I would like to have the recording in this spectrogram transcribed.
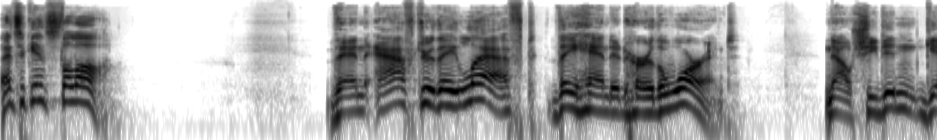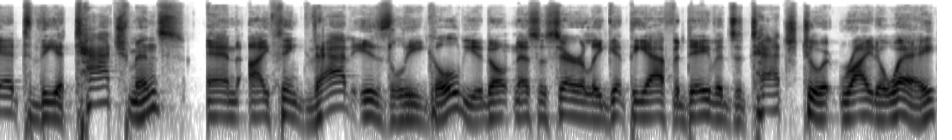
That's against the law. Then, after they left, they handed her the warrant. Now, she didn't get the attachments, and I think that is legal. You don't necessarily get the affidavits attached to it right away,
